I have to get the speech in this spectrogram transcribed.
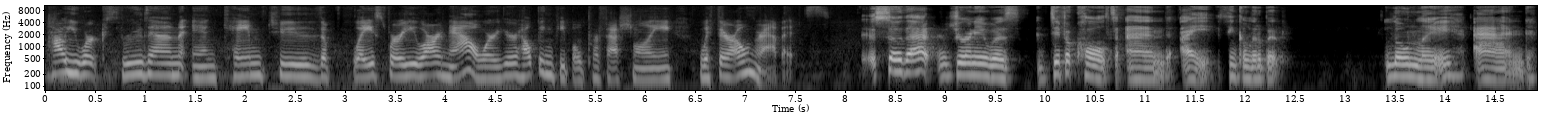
how you worked through them and came to the place where you are now, where you're helping people professionally with their own rabbits? So that journey was difficult and I think a little bit lonely and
